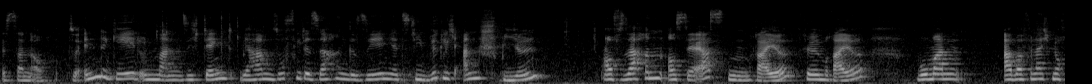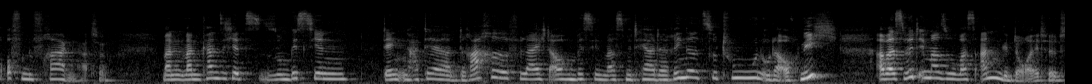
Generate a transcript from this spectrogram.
es dann auch zu Ende geht und man sich denkt, wir haben so viele Sachen gesehen, jetzt die wirklich anspielen auf Sachen aus der ersten Reihe, Filmreihe, wo man aber vielleicht noch offene Fragen hatte. Man, man kann sich jetzt so ein bisschen denken, hat der Drache vielleicht auch ein bisschen was mit Herr der Ringe zu tun oder auch nicht? Aber es wird immer so was angedeutet,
